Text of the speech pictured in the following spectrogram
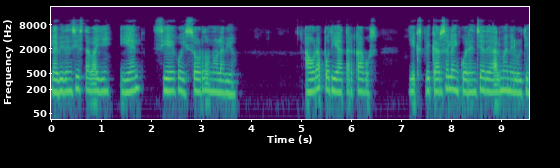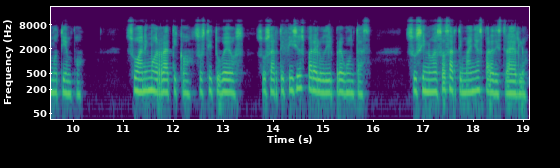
La evidencia estaba allí y él, ciego y sordo, no la vio. Ahora podía atar cabos y explicarse la incoherencia de Alma en el último tiempo su ánimo errático, sus titubeos, sus artificios para eludir preguntas, sus sinuosas artimañas para distraerlo,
